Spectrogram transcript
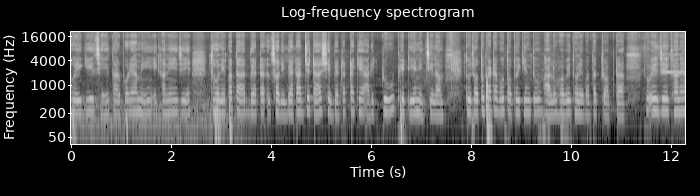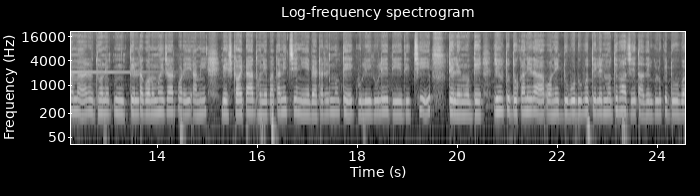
হয়ে গিয়েছে। তারপরে আমি এখানে যে ধনে পাতার ব্যাটার সরি ব্যাটার যেটা, সে ব্যাটারটাকে আরেকটু ফেটিয়ে নিচ্ছিলাম। তো যত ফেটাবো ততই কিন্তু ভালো হবে ধনে পাতার চপটা। তো এই যে এখানে আমার ধনে তেলটা গরম হয়ে যাওয়ার পরেই আমি বেশ কয়টা ধনে পাতা নিচ্ছি, নিয়ে ব্যাটারের মধ্যে গুলিয়ে গুলিয়ে দিয়ে দিচ্ছি তেলের মধ্যে। যেহেতু দোকানিরা অনেক ডুবো ডুবো তেলের মধ্যে ভাজে, তাদেরগুলোকে ডুবা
